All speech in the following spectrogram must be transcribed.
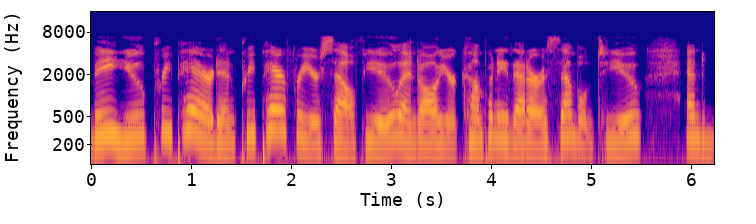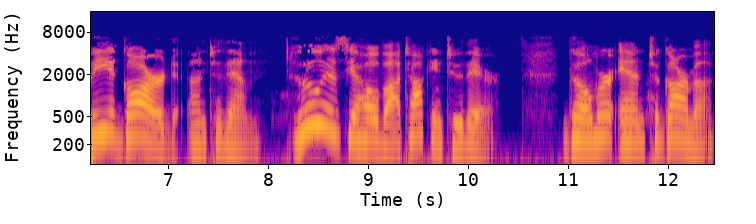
Be you prepared and prepare for yourself you and all your company that are assembled to you and be a guard unto them. Who is Jehovah talking to there? Gomer and Togarmah.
